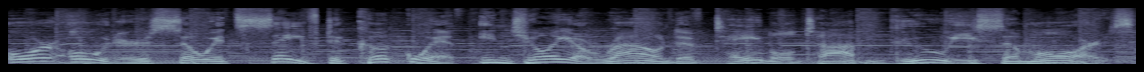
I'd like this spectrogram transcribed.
or odors so it's safe to cook with. Enjoy a round of tabletop gooey s'mores.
